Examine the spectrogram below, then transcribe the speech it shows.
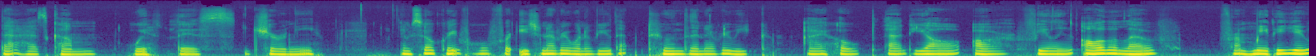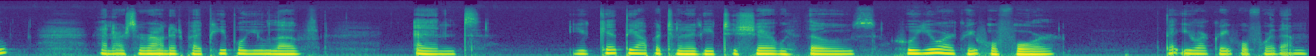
that has come with this journey. I'm so grateful for each and every one of you that tunes in every week. I hope that y'all are feeling all the love from me to you and are surrounded by people you love and you get the opportunity to share with those who you are grateful for that you are grateful for them.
